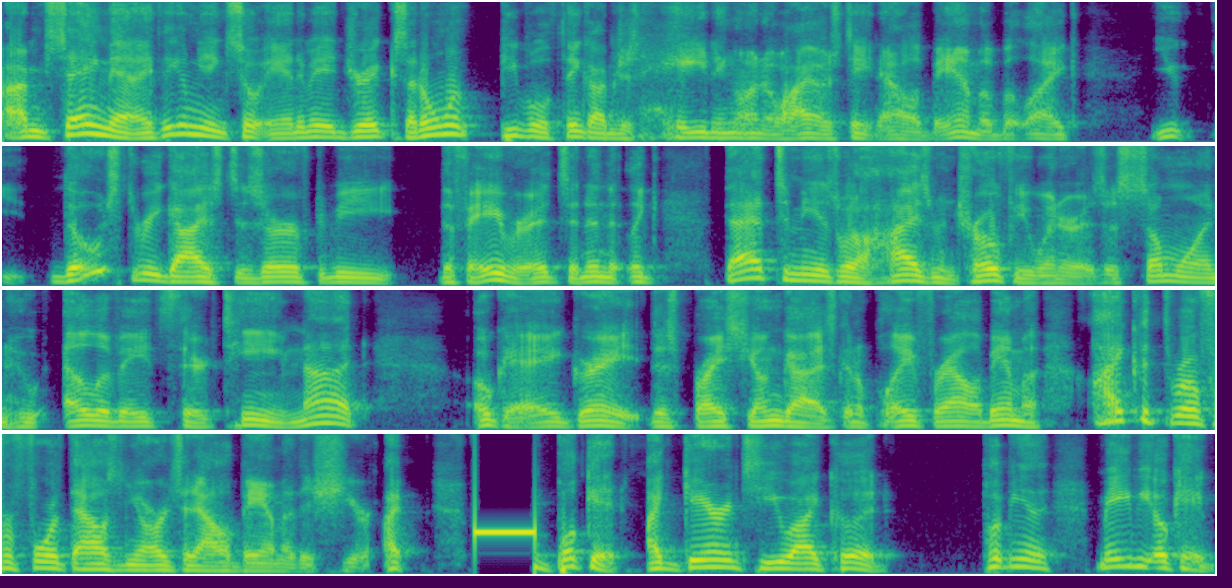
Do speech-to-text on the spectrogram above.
am saying that I think I'm getting so animated, Drake, because I don't want people to think I'm just hating on Ohio State and Alabama, but like, you, those three guys deserve to be the favorites. And then, the, like, that to me is what a Heisman Trophy winner is, is someone who elevates their team, not okay, great. This Bryce Young guy is going to play for Alabama. I could throw for 4,000 yards at Alabama this year. I book it. I guarantee you I could. Put me in maybe, okay,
